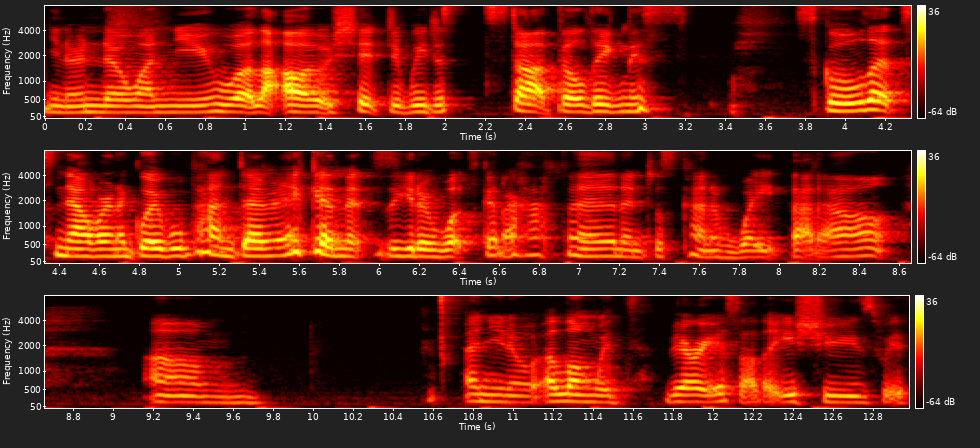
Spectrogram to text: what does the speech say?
you know, no one knew what like, oh shit, did we just start building this school that's now we're in a global pandemic and it's you know what's gonna happen and just kind of wait that out. Um and you know, along with various other issues with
